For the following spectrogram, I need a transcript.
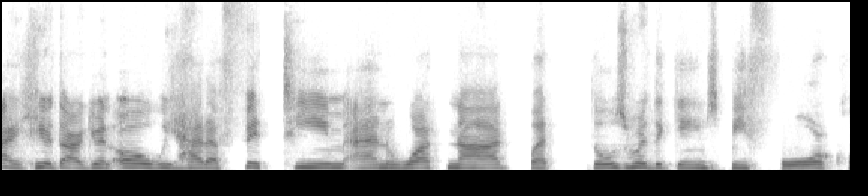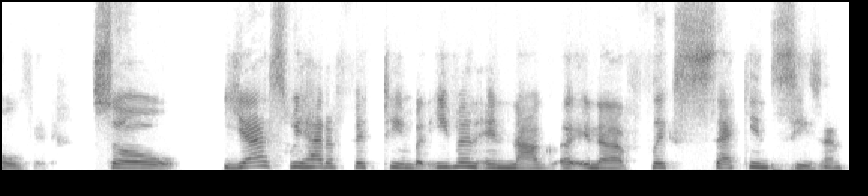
I hear the argument, oh, we had a fit team and whatnot, but those were the games before COVID. So yes, we had a fit team, but even in Nag- uh, in a Flick's second season,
